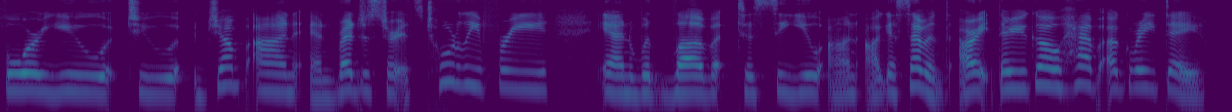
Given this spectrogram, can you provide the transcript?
for you to jump on and register. It's totally free and would love to see you on August 7th. All right, there you go. Have a great day.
